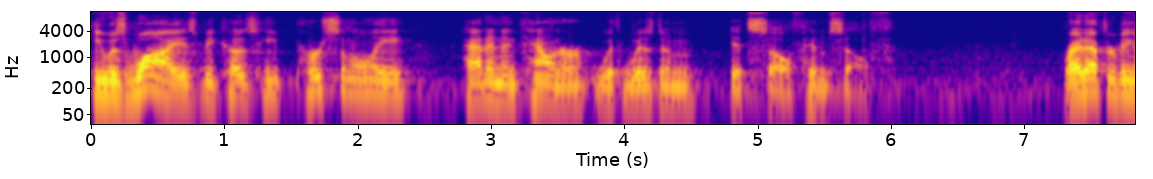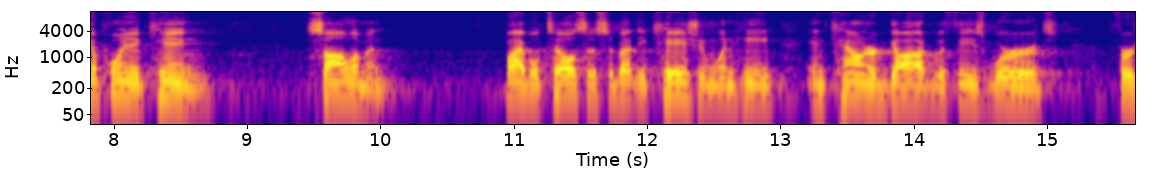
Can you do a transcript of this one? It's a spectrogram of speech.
He was wise because he personally had an encounter with wisdom itself, himself. Right after being appointed king, Solomon, Bible tells us about the occasion when he encountered God with these words, 1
